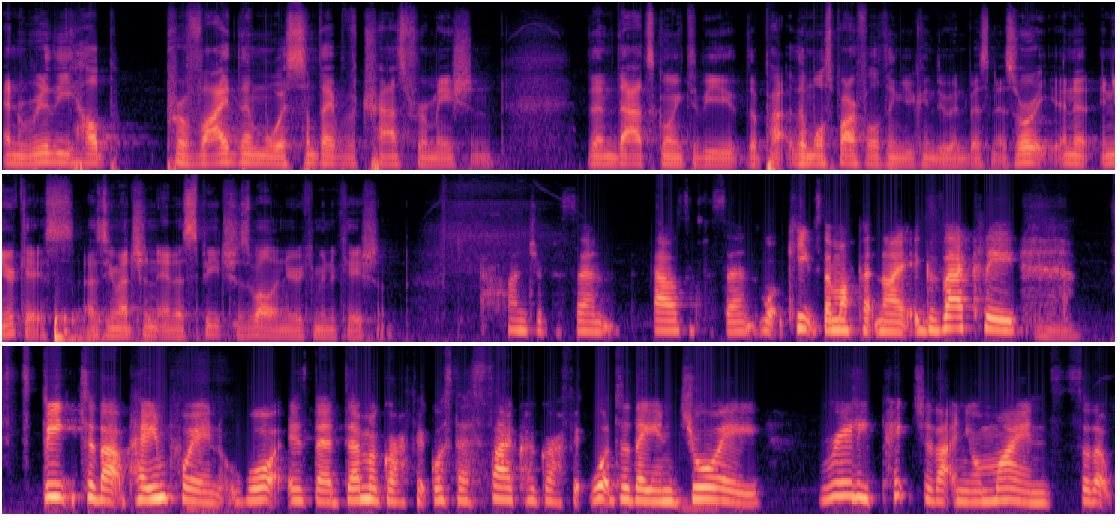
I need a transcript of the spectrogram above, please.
and really help provide them with some type of transformation? Then that's going to be the the most powerful thing you can do in business, or in a, in your case, as you mentioned, in a speech as well, in your communication. Hundred percent, thousand percent. What keeps them up at night? Exactly. Mm speak to that pain point. What is their demographic? What's their psychographic? What do they enjoy? Really picture that in your mind so that,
